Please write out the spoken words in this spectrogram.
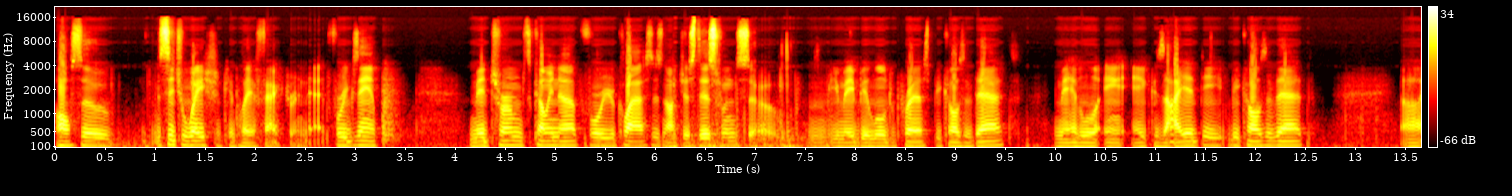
also, situation can play a factor in that. For example, midterms coming up for your classes, not just this one, so you may be a little depressed because of that. You may have a little anxiety because of that. Uh,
